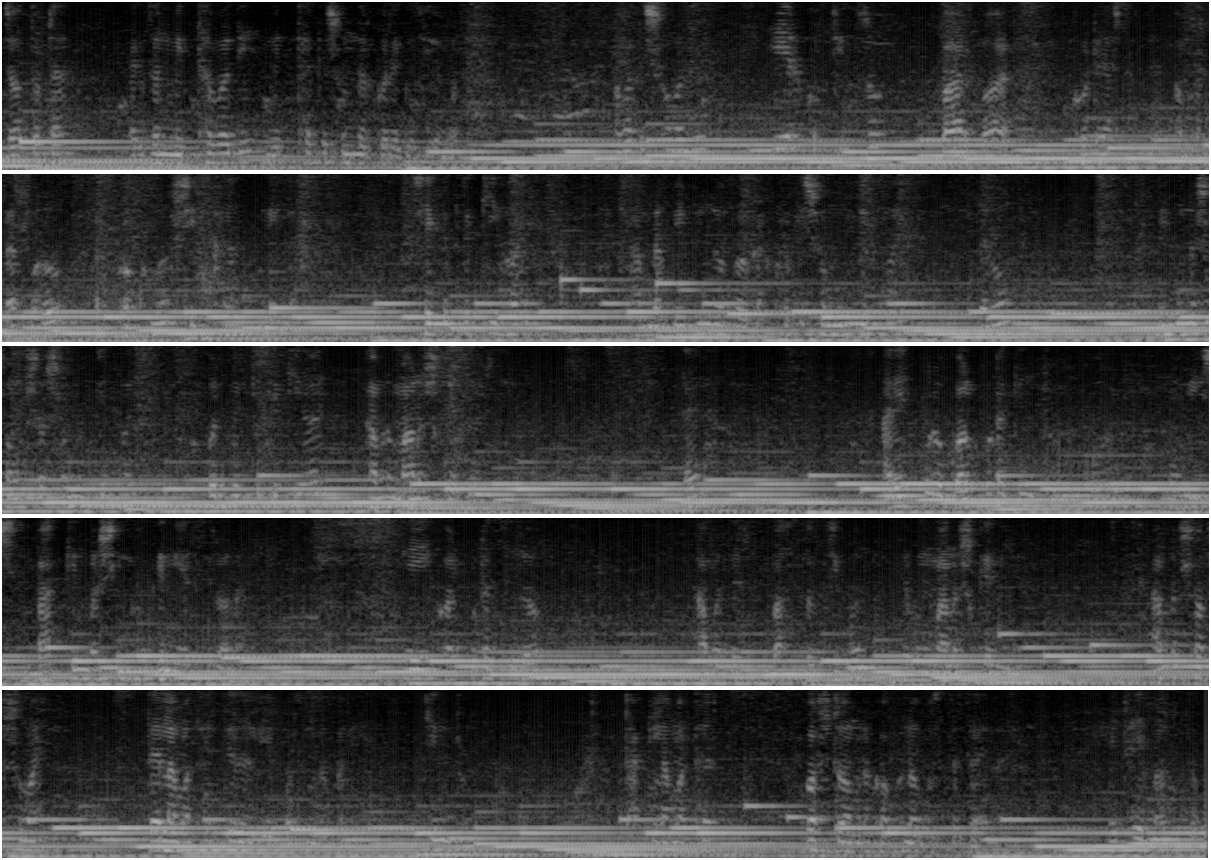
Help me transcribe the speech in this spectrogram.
যতটা একজন মিথ্যাবাদী মিথ্যাকে সুন্দর করে গুছিয়ে বলে। আমাদের সমাজে এরকম চিত্র বারবার ঘটে আসতেছে। আমরা তারপরেও কখনো শিক্ষা নিই না। সেক্ষেত্রে কি হয়? আমরা বিভিন্ন প্রকার ক্ষতির সম্মুখীন হই এবং বিভিন্ন সমস্যার সম্মুখীন হই। পরিপ্রেক্ষিতে কি হয়? আমরা মানুষকে দোষ দিই তাই না? আর এই পুরো গল্পটা কিন্তু কিংবা সিংহকে নিয়ে ছিল না। এই গল্পটা ছিল আমাদের বাস্তব জীবন এবং মানুষকে নিয়ে। আমরা সব সময় তেলা মাথায় তেল দিয়ে পছন্দ করি, কিন্তু টাকলা মাথার কষ্ট আমরা কখনো বুঝতে চাই না। এটাই বাস্তব।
